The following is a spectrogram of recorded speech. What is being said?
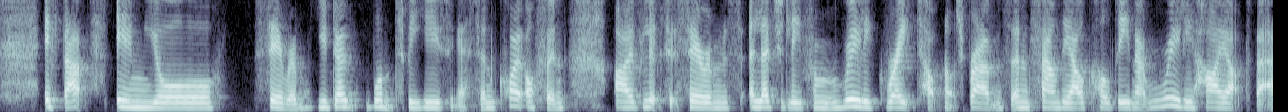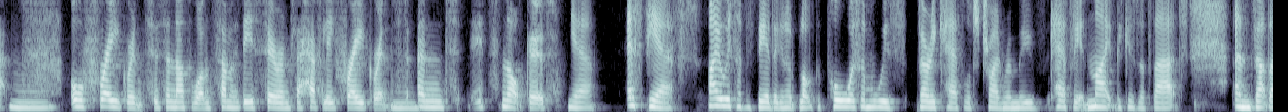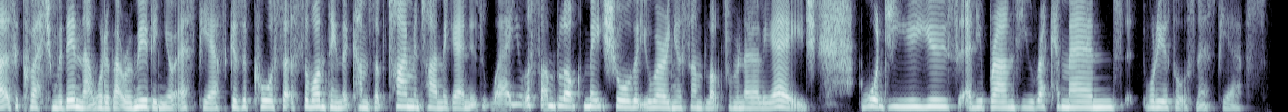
if that's in your serum. You don't want to be using it. And quite often, I've looked at serums allegedly from really great top notch brands and found the alcohol denat really high up there. Mm. Or fragrance is another one. Some of these serums are heavily fragranced mm. and it's not good. Yeah. SPFs, I always have a fear they're going to block the pores. I'm always very careful to try and remove carefully at night because of that. And in fact, that is a question within that. What about removing your SPF? Because, of course, that's the one thing that comes up time and time again is wear your sunblock. Make sure that you're wearing your sunblock from an early age. What do you use? Any brands you recommend? What are your thoughts on SPFs?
